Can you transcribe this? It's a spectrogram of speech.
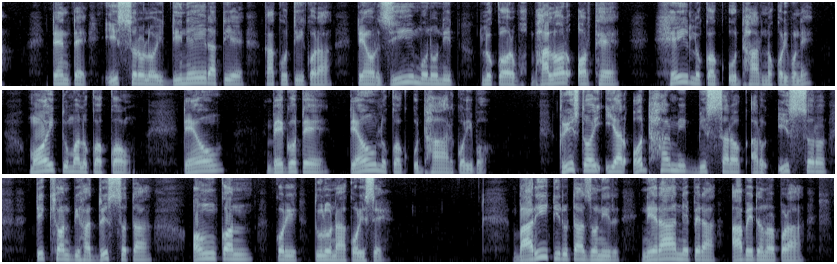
তেন্তে ঈশ্বৰলৈ দিনে ৰাতিয়ে কাকতি কৰা তেওঁৰ যি মনোনীত লোকৰ ভালৰ অৰ্থে সেই লোকক উদ্ধাৰ নকৰিবনে? মই তোমালোকক কওঁ তেওঁ বেগতে তেওঁলোকক উদ্ধাৰ কৰিব। খ্ৰীষ্টই ইয়াৰ অধাৰ্মিক বিচাৰক আৰু ঈশ্বৰৰ তীক্ষণ বিসাদৃশ্যতা অংকন কৰি তুলনা কৰিছে। বাৰী তিৰোতাজনীৰ নেৰা নেপেৰা আবেদনৰ পৰা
